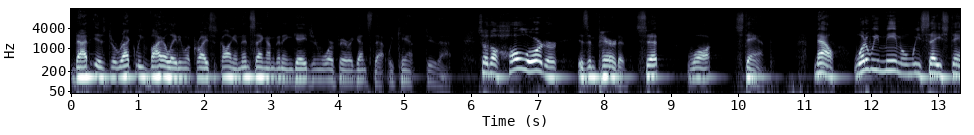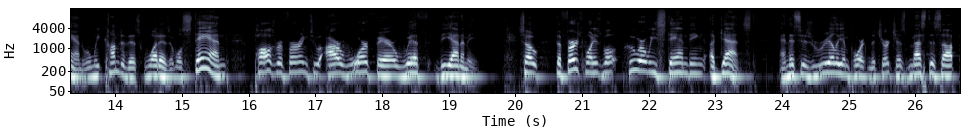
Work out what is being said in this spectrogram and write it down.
that is directly violating what Christ is calling and then saying I'm going to engage in warfare against that. We can't do that. So the whole order is imperative sit, walk, stand. Now, what do we mean when we say stand? When we come to this, what is it? Well, stand, Paul's referring to our warfare with the enemy. So the first point is well, who are we standing against? And this is really important. The church has messed this up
